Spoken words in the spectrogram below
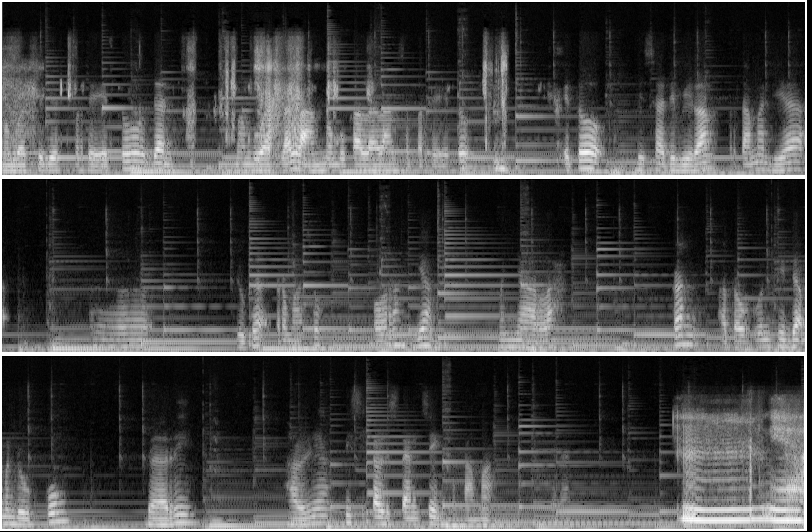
membuat video seperti itu dan membuat lelang membuka lelang seperti itu itu bisa dibilang pertama dia eh, juga termasuk orang yang menyalahkan ataupun tidak mendukung dari halnya physical distancing pertama ya kan? hmm ya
